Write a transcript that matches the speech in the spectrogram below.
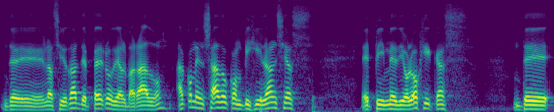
de la ciudad de Pedro de Alvarado ha comenzado con vigilancias epidemiológicas de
